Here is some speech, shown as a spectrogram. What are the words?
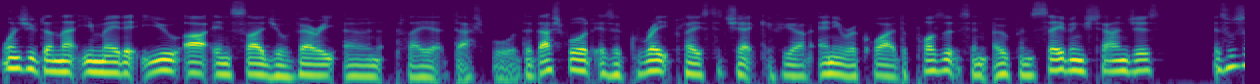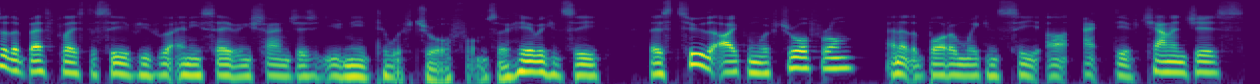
Once you've done that, you made it, you are inside your very own player dashboard. The dashboard is a great place to check if you have any required deposits in open savings challenges. It's also the best place to see if you've got any savings challenges you need to withdraw from. So here we can see there's two that I can withdraw from and at the bottom, we can see our active challenges,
